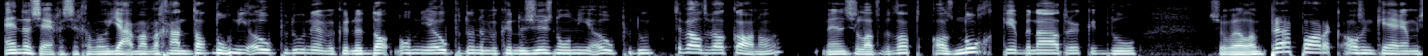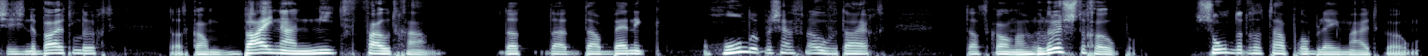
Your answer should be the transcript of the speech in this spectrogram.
en dan zeggen ze gewoon, ja, maar we gaan dat nog niet open doen en we kunnen dat nog niet open doen en we kunnen zus nog niet open doen. Terwijl het wel kan hoor. Mensen, laten we dat alsnog een keer benadrukken. Ik bedoel, zowel een pretpark als een kermis is in de buitenlucht. Dat kan bijna niet fout gaan. Dat, dat, daar ben ik 100% van overtuigd. Dat kan rustig open. Zonder dat daar problemen uitkomen.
